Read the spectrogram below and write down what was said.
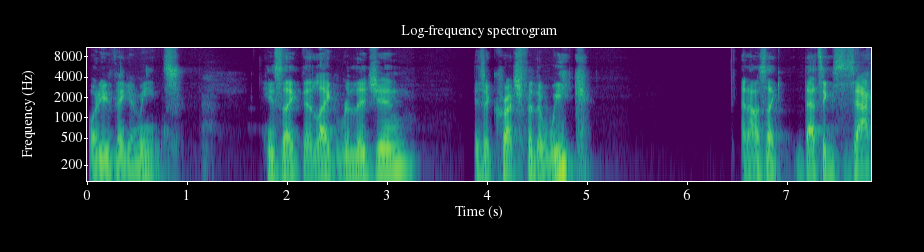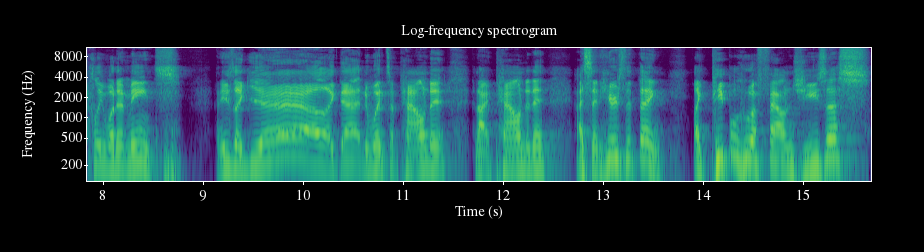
What do you think it means? He's like, that like religion is a crutch for the weak. And I was like, That's exactly what it means. And he's like, Yeah, like that. And went to pound it. And I pounded it. I said, Here's the thing like people who have found Jesus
